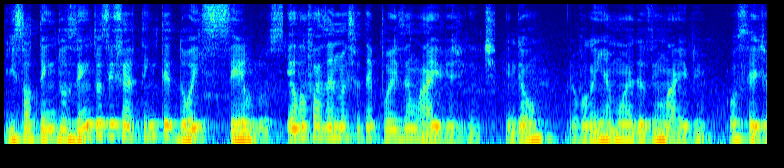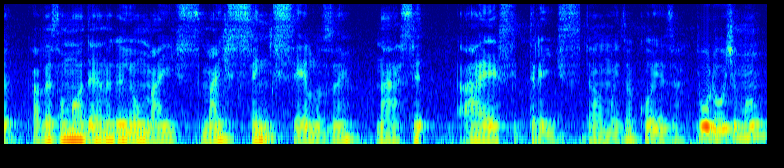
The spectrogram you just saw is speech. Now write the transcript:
E só tem 272 selos. Eu vou fazendo isso depois em live, gente. Entendeu? Eu vou ganhar moedas em live. Ou seja, a versão moderna ganhou mais, mais 100 selos, né? Na AS3. Então, muita coisa. Por último,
